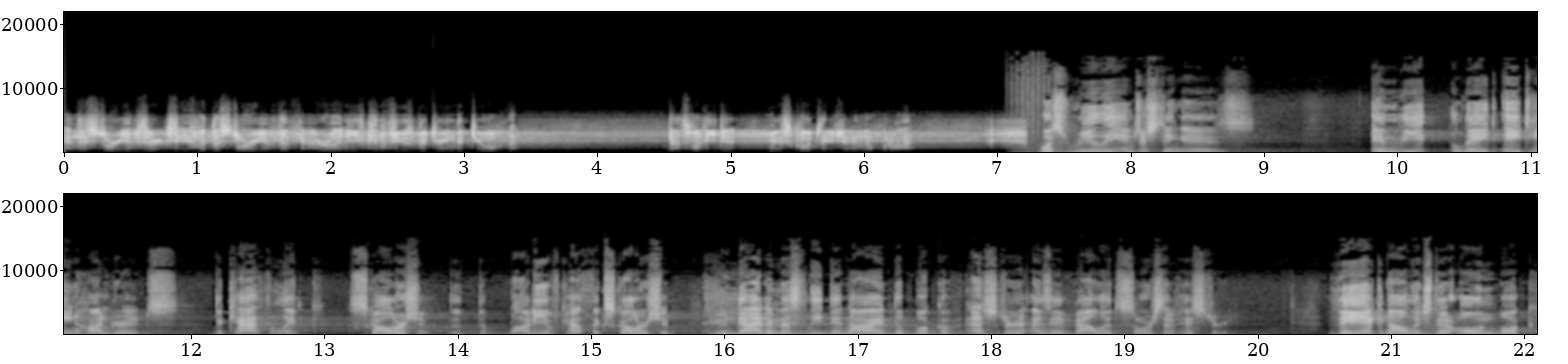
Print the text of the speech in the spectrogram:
And the story of Xerxes with the story of the Pharaoh, and he's confused between the two of them. That's what he did. Misquotation in the Quran. What's really interesting is, in the late 1800s, the Catholic scholarship, the, the body of Catholic scholarship, unanimously denied the book of Esther as a valid source of history. They acknowledge their own book,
